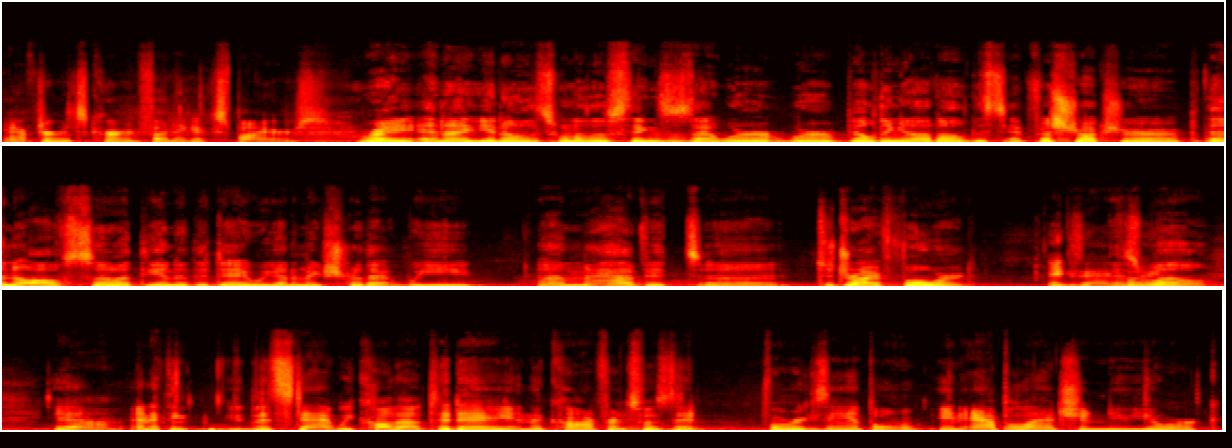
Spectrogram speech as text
after its current funding expires. Right, and I, you know, it's one of those things is that we're we're building out all this infrastructure, but then also at the end of the day, we got to make sure that we um, have it uh, to drive forward Exactly. as well. Yeah, and I think the stat we called out today in the conference was that, for example, in Appalachian, New York,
